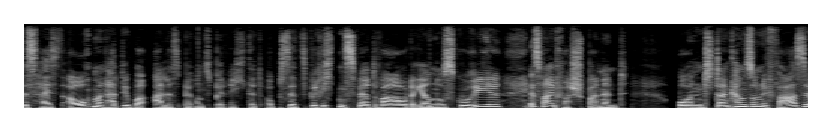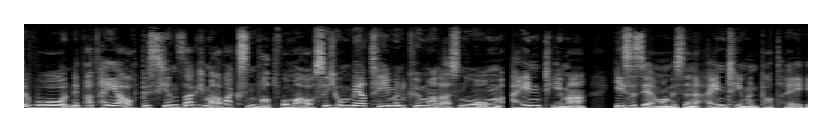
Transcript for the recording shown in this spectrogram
Das heißt auch, man hat über alles bei uns berichtet, ob es jetzt berichtenswert war oder eher nur skurril. Es war einfach spannend. Und dann kam so eine Phase, wo eine Partei ja auch bisschen, sage ich mal, erwachsen wird, wo man auch sich um mehr Themen kümmert als nur um ein Thema. Hieß es ja immer, wir sind eine Ein-Themen-Partei.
